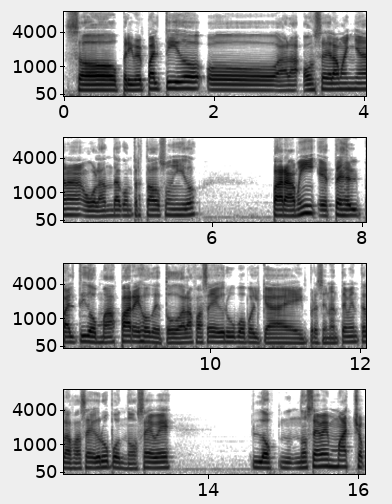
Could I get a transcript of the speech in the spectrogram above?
So, primer partido o a las 11 de la mañana, Holanda contra Estados Unidos. Para mí, este es el partido más parejo de toda la fase de grupo, porque eh, impresionantemente la fase de grupo no se ve no se ven machos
